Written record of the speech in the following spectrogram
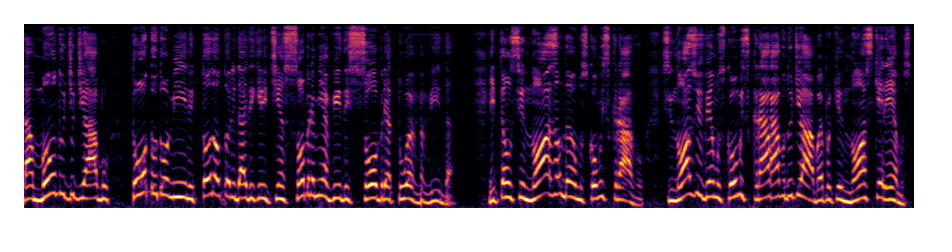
da mão do diabo todo o domínio toda a autoridade que ele tinha sobre a minha vida e sobre a tua vida. Então, se nós andamos como escravo, se nós vivemos como escravo do diabo, é porque nós queremos,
